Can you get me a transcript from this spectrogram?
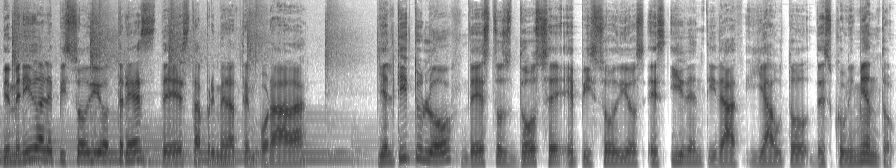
Bienvenido al episodio 3 de esta primera temporada y el título de estos 12 episodios es Identidad y Autodescubrimiento.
